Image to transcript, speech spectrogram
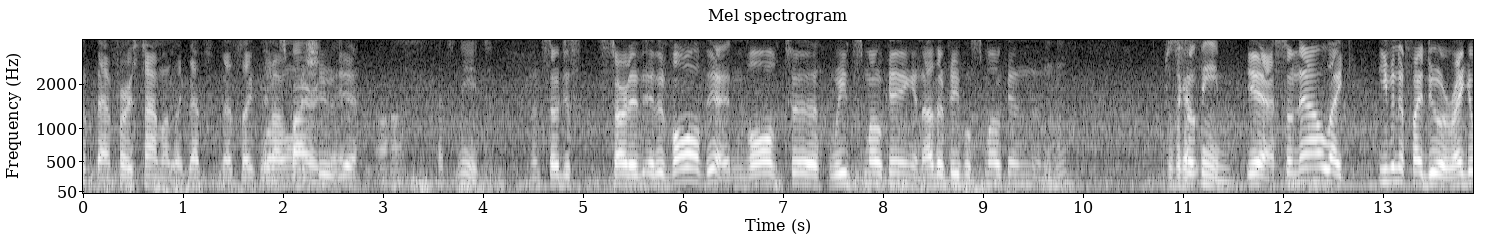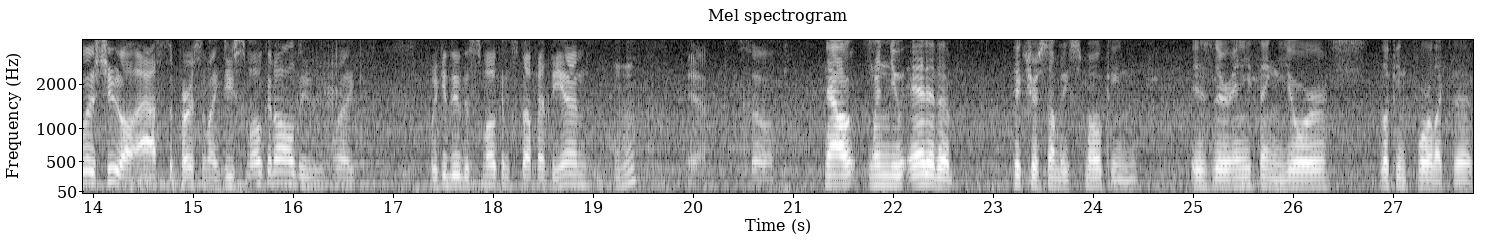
that first time, I was like, "That's that's like what I want to shoot." that. Yeah. Uh-huh. That's neat. And so just started, it evolved, yeah, it evolved to weed smoking and other people smoking. And Mm-hmm. It's like So- a theme. Yeah, so now, like, even if I do a regular shoot, I'll ask the person, like, do you smoke at all? Do, you, like, we could do the smoking stuff at the end. Mm-hmm. Yeah, so, Now, when you edit a picture of somebody smoking, is there anything you're looking for, like the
